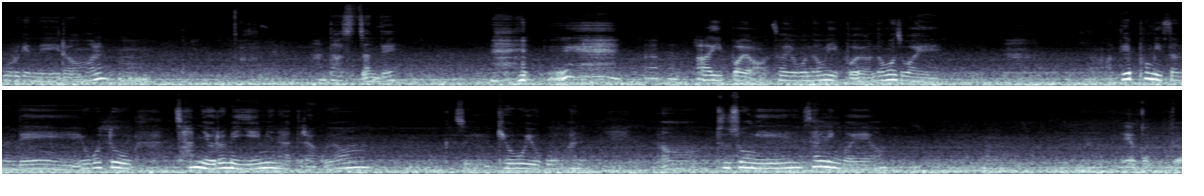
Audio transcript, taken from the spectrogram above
모르겠네 이름을. 음. 한 다섯 잔데? 아 이뻐요. 저 요거 너무 이뻐요. 너무 좋아해. 어, 대품이 있었는데 요것도 참 여름에 예민하더라고요. 음, 그래서 이 겨우 요거 한 어, 두 송이 살린 거예요. 음. 이것도.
